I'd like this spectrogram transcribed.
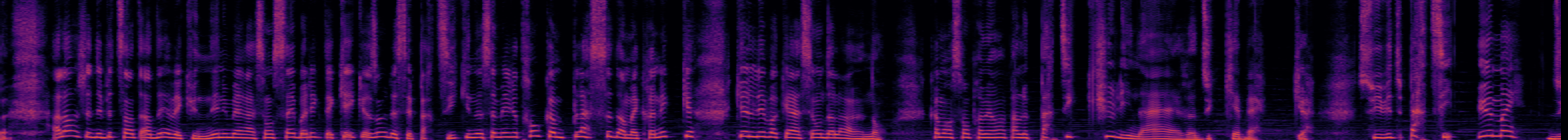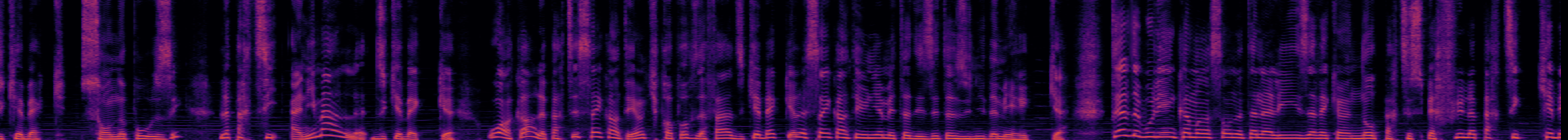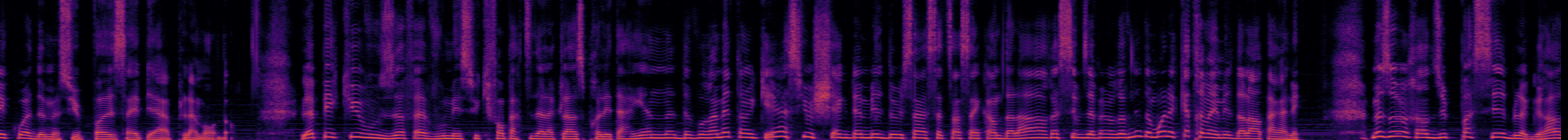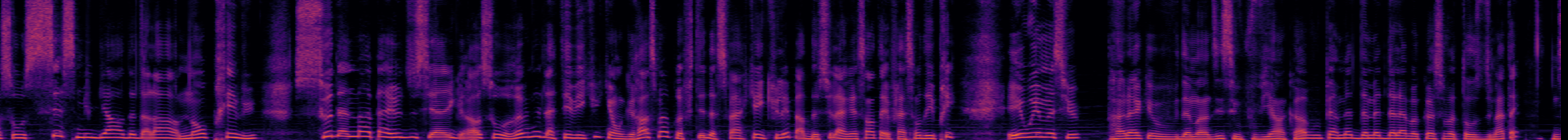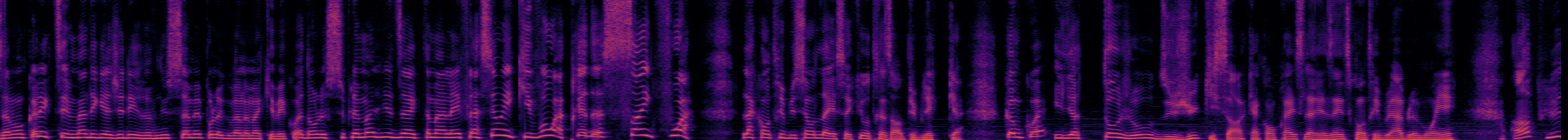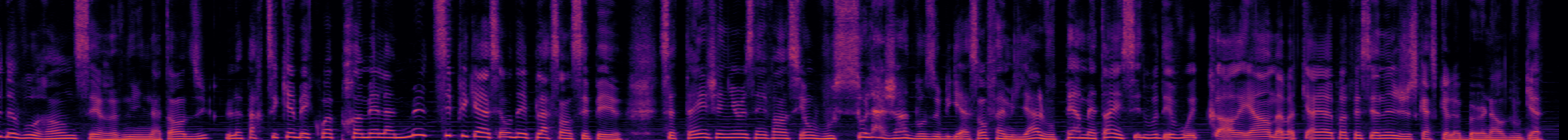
Alors, je débute sans tarder avec une énumération symbolique de quelques-uns de ces partis qui ne se mériteront comme place dans ma chronique que l'évocation de leur nom. Commençons premièrement par le Parti culinaire du Québec, suivi du Parti humain du Québec, son opposé, le Parti animal du Québec, ou encore le Parti 51 qui propose de faire du Québec le 51e État des États-Unis d'Amérique. Trêve de bouling, commençons notre analyse avec un autre parti superflu, le Parti québécois de M. Paul Saint-Pierre Plamondon. Le PQ vous offre à vous, messieurs qui font partie de la classe prolétarienne, de vous remettre un gracieux chèque de 1200 à 750 dollars si vous avez un revenu de moins de 80 000 dollars par année mesure rendue possible grâce aux 6 milliards de dollars non prévus, soudainement apparus du ciel grâce aux revenus de la TVQ qui ont grassement profité de se faire calculer par-dessus la récente inflation des prix. Et oui, monsieur, pendant que vous vous demandiez si vous pouviez encore vous permettre de mettre de l'avocat sur votre toast du matin, nous avons collectivement dégagé des revenus sommés pour le gouvernement québécois dont le supplément lié directement à l'inflation équivaut à près de 5 fois la contribution de la SEQ au trésor public. Comme quoi, il y a toujours du jus qui sort quand on presse le raisin du contribuable moyen. En plus de vous rendre ces revenus inattendus, le Parti québécois promet la multiplication des places en CPE. Cette ingénieuse invention vous soulageant de vos obligations familiales, vous permettant ainsi de vous dévouer corps et âme à votre carrière professionnelle jusqu'à ce que le burn-out vous guette.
